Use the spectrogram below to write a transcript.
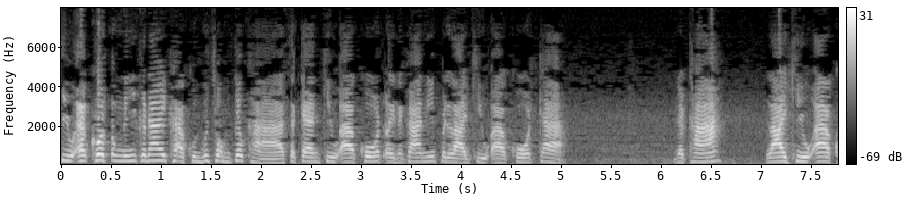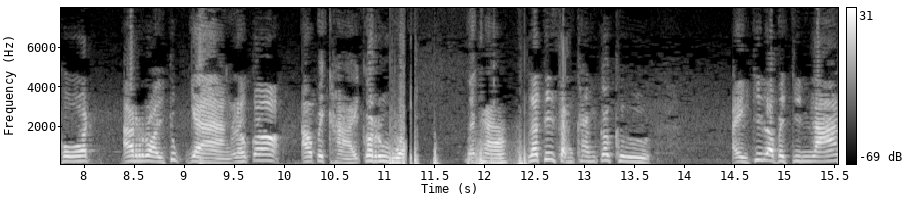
QR code ตรงนี้ก็ได้ค่ะ คุณผู้ชมเจ้าขา สแกน QR code เลยนะคะ นี่เป็นไลน์ QR code ค่ะ นะคะลาย QR code อร่อยทุกอย่าง แล้วก็เอาไปขายก็รวยนะคะ และที่สำคัญก็คือไอ้ที่เราไปกินร้าน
